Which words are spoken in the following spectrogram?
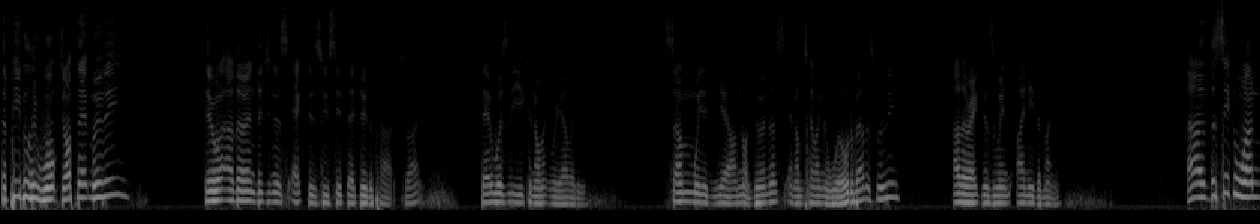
the people who walked off that movie there were other indigenous actors who said they'd do the parts, right? That was the economic reality. Some went, yeah, I'm not doing this, and I'm telling the world about this movie. Other actors went, I need the money. Uh, the second one,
